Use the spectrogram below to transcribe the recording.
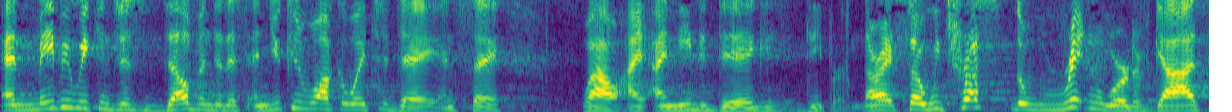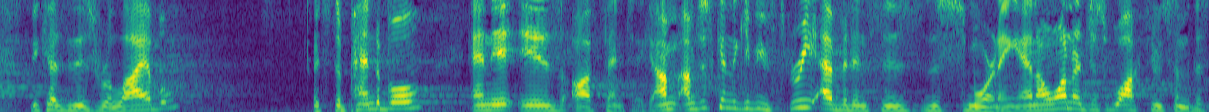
and maybe we can just delve into this, and you can walk away today and say, Wow, I, I, need to dig deeper. All right, so we trust the written word of God because it is reliable, it's dependable and it is authentic. I'm, I'm just going to give you three evidences this morning, and I want to just walk through some of this.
